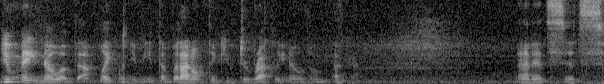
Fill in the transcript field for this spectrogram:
You may know of them, like when you meet them, but I don't think you directly know them. Okay. And it's it's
